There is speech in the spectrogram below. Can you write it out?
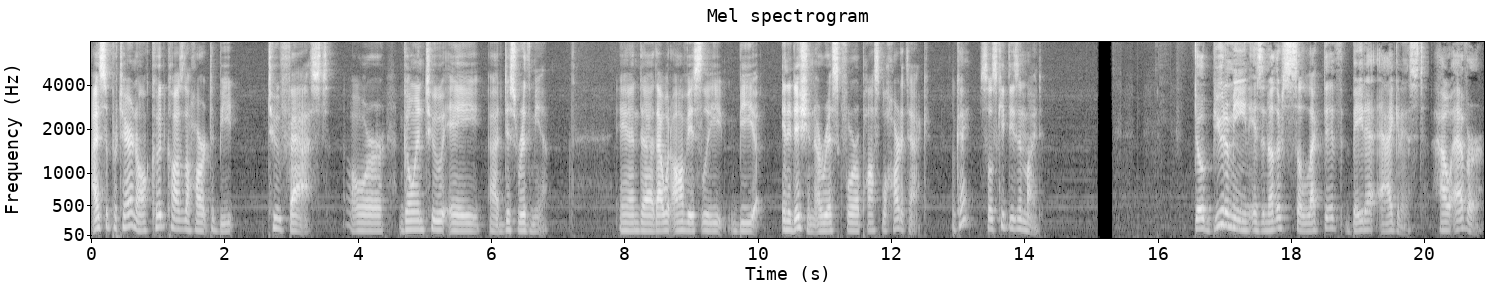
isoproterenol could cause the heart to beat too fast or go into a uh, dysrhythmia. And uh, that would obviously be, in addition, a risk for a possible heart attack. Okay, so let's keep these in mind. Dobutamine is another selective beta agonist. However,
